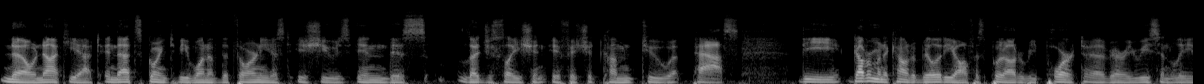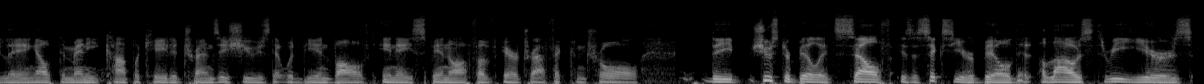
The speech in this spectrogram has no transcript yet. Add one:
No, not yet. And that's going to be one of the thorniest issues in this legislation if it should come to pass. The Government Accountability Office put out a report uh, very recently laying out the many complicated trans issues that would be involved in a spin off of air traffic control the Shuster bill itself is a six year bill that allows three years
